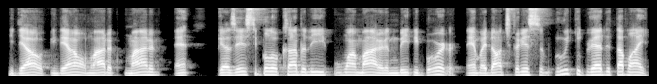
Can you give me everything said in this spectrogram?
ideal, ideal, mara com mara, né? Porque às vezes se colocando ali uma mara no meio de gorda, né? vai dar uma diferença muito grande de tamanho.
